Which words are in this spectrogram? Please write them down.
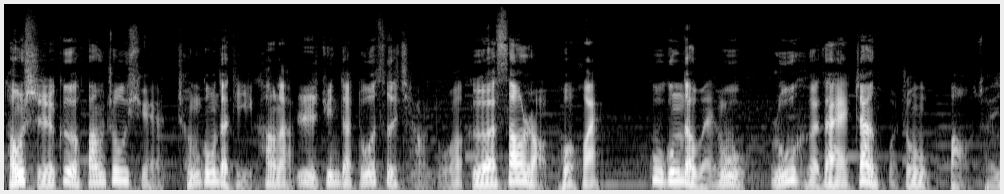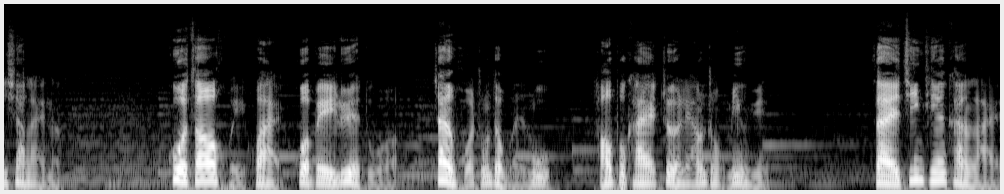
同时各方周旋，成功的抵抗了日军的多次抢夺和骚扰破坏。故宫的文物如何在战火中保存下来呢？或遭毁坏，或被掠夺。战火中的文物逃不开这两种命运。在今天看来，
